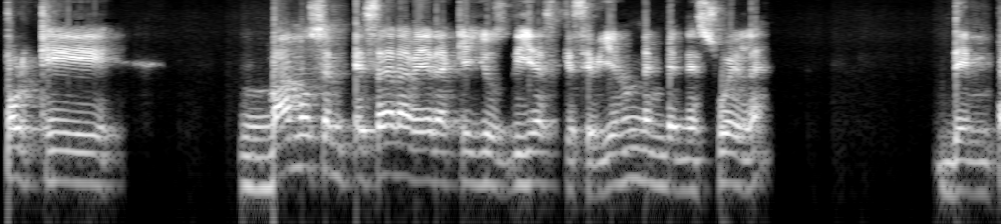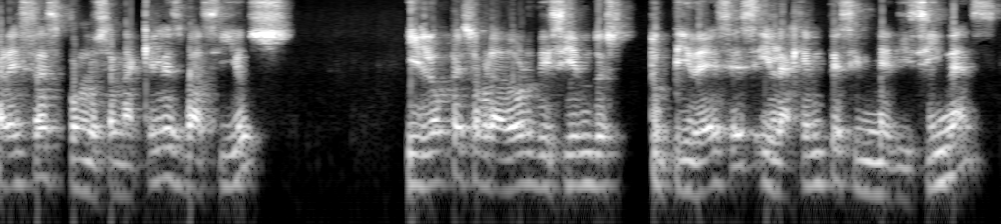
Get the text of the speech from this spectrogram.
porque vamos a empezar a ver aquellos días que se vieron en Venezuela de empresas con los anaqueles vacíos y López Obrador diciendo estupideces y la gente sin medicinas,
